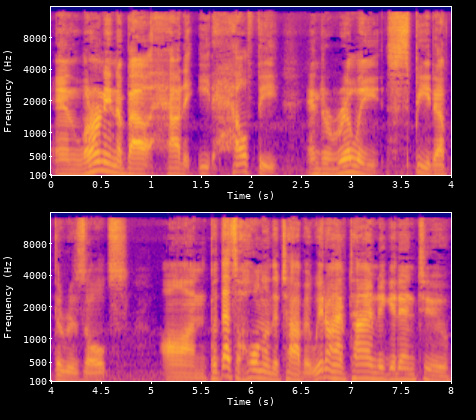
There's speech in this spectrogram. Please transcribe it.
and learning about how to eat healthy and to really speed up the results on but that's a whole nother topic. We don't have time to get into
